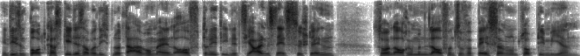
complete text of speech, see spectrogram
In diesem Podcast geht es aber nicht nur darum, einen Auftritt initial ins Netz zu stellen, sondern auch um den Laufend zu verbessern und zu optimieren.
